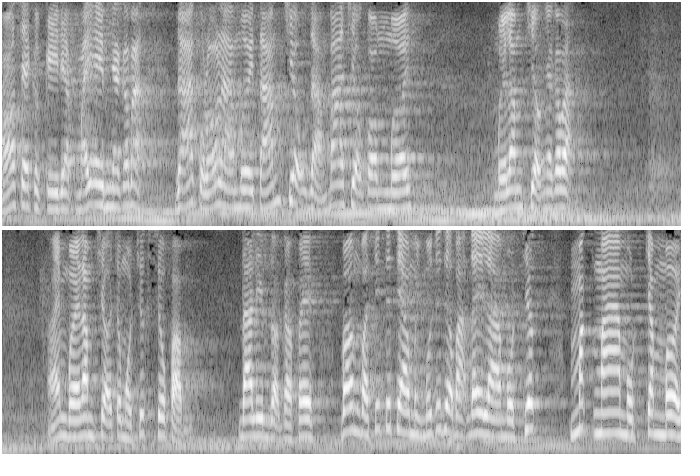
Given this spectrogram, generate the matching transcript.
Đó xe cực kỳ đẹp máy êm nha các bạn. Giá của nó là 18 triệu giảm 3 triệu còn 10 15 triệu nha các bạn. Đấy, 15 triệu cho một chiếc siêu phẩm đa lim dọn cà phê. Vâng và chiếc tiếp theo mình muốn giới thiệu bạn đây là một chiếc Magma 110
